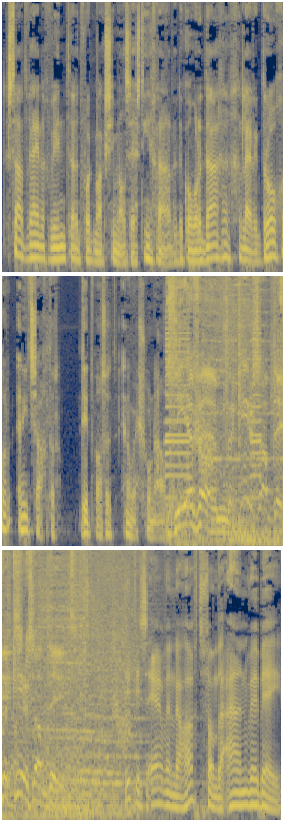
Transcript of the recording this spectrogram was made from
Er staat weinig wind en het wordt maximaal 16 graden. De komende dagen geleidelijk droger en iets zachter. Dit was het NOS Journaal. ZFM, verkeersupdate. verkeersupdate. Dit is Erwin de Hart van de ANWB.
